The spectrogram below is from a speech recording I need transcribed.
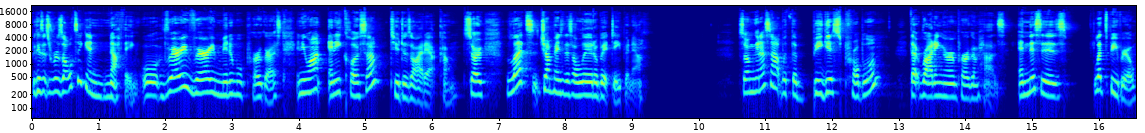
because it's resulting in nothing or very, very minimal progress, and you aren't any closer to your desired outcome. So let's jump into this a little bit deeper now. So I'm going to start with the biggest problem that writing your own program has. And this is, let's be real,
